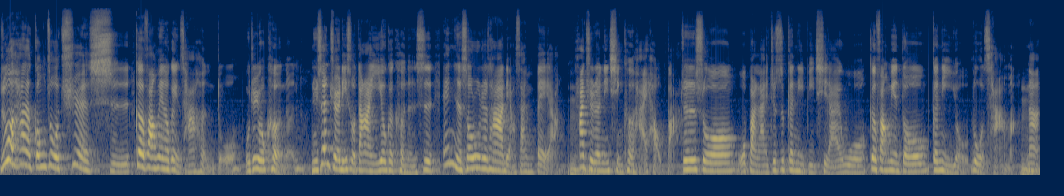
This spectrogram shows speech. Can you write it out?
如果她的工作确实各方面都跟你差很多，我觉得有可能。女生觉得理所当然，也有个可能是，哎，你的收入就是她的两三倍啊，她觉得你请客还好吧？就是说我本来就是跟你比起来，我各方面都跟你。有落差嘛？嗯、那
